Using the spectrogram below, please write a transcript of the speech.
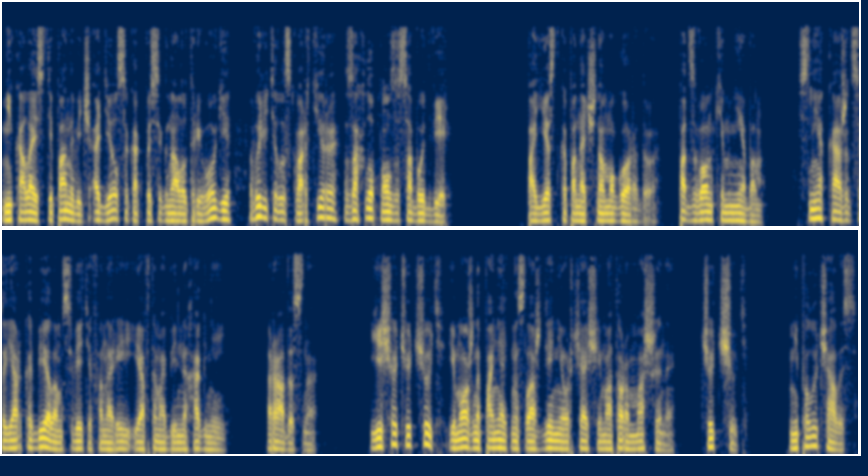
Николай Степанович оделся как по сигналу тревоги, вылетел из квартиры, захлопнул за собой дверь. Поездка по ночному городу, под звонким небом. Снег кажется ярко-белым в свете фонарей и автомобильных огней. Радостно. Еще чуть-чуть, и можно понять наслаждение урчащей мотором машины. Чуть-чуть. Не получалось.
